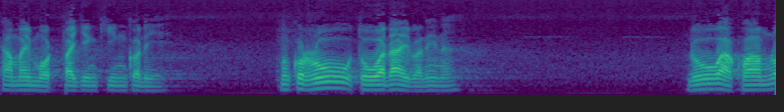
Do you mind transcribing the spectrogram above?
ถ้าไม่หมดไปจริงๆก็ดี มันก็รู้ตัวได้แบบนี้นะ รู้ว่าความโล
